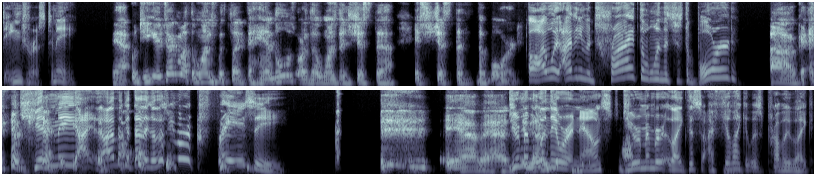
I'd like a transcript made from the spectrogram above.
dangerous to me. Yeah. Oh, do you, you're talking about the ones with like the handles or the ones that's just the it's just the the board? Oh, I would. I haven't even tried the one that's just the board. Oh, okay. Kidding me? I, I look at that. I go, those people are crazy. yeah, man. Do you remember when they were announced? Do you remember like this? I feel like it was probably like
